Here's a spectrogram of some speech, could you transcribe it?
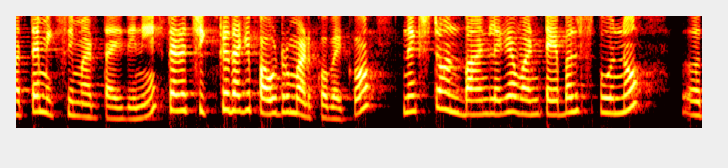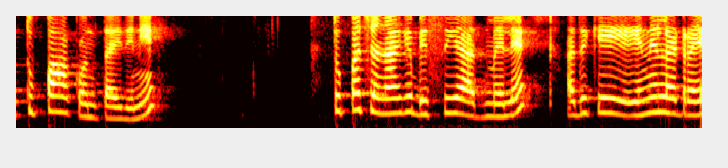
ಮತ್ತೆ ಮಿಕ್ಸಿ ಮಾಡ್ತಾ ಇದ್ದೀನಿ. ಈ ಥರ ಚಿಕ್ಕದಾಗಿ ಪೌಡ್ರ್ ಮಾಡ್ಕೋಬೇಕು. ನೆಕ್ಸ್ಟ್ ಒಂದು ಬಾಣಲೆಗೆ ಒನ್ ಟೇಬಲ್ ಸ್ಪೂನು ತುಪ್ಪ ಹಾಕ್ಕೊತಾ ಇದ್ದೀನಿ. ತುಪ್ಪ ಚೆನ್ನಾಗಿ ಬಿಸಿ ಆದಮೇಲೆ ಅದಕ್ಕೆ ಏನೆಲ್ಲ ಡ್ರೈ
